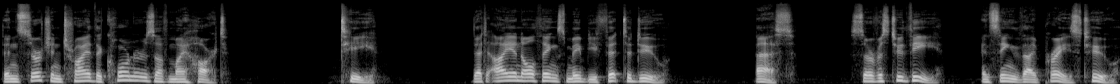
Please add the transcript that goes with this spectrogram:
Then search and try the corners of my heart. T. That I in all things may be fit to do. S. Service to thee, and sing thy praise too.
